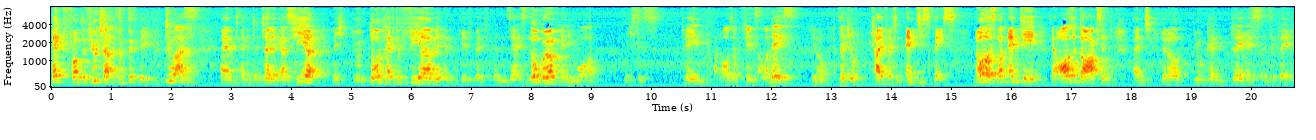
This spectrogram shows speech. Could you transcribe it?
back from the future, so to speak, to us and, and telling us here, nicht, you don't have to fear when, when there is no work anymore, nicht, this pain, but also fills our days, you know, that you kind of have an empty space. No, it's not empty. There are all the dogs and, and you know, you can play with, and they play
